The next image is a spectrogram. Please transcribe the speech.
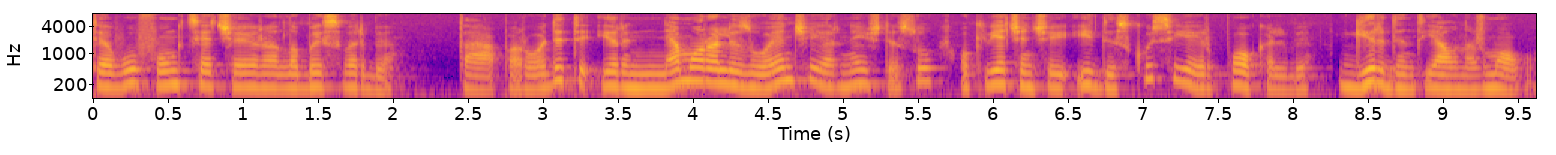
tėvų funkcija čia yra labai svarbi tą parodyti ir nemoralizuojančiai ar ne iš tiesų, o kviečiančiai į diskusiją ir pokalbį, girdint jauną žmogų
